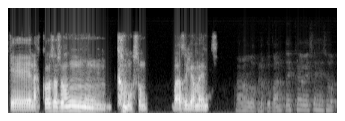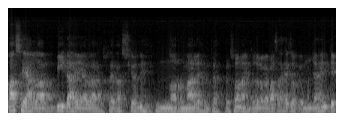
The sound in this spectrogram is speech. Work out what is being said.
que las cosas son como son, básicamente. Claro, lo preocupante es que a veces eso pase a la vida y a las relaciones normales entre las personas. Entonces lo que pasa es eso, que mucha gente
